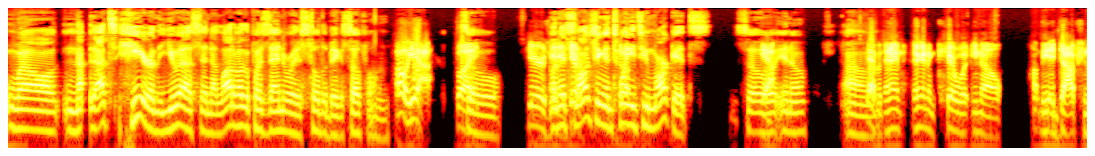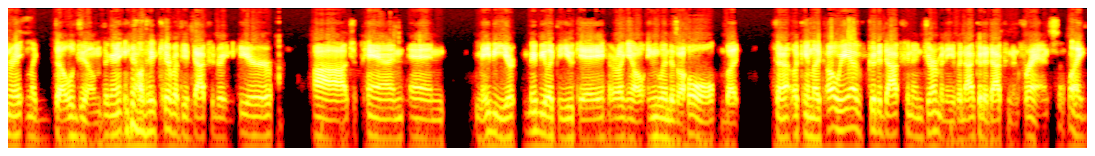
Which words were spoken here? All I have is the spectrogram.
Well, n that's here in the U.S. and a lot of other places. Android is still the biggest cell phone. Oh yeah, but so here's and it's here- launching in 22 markets. So Yeah. you know, um, Yeah, but they're not, they're going to care what you know the adoption rate in like Belgium. They're going to you know they care about the adoption rate here, uh, Japan, and maybe Europe, maybe like the UK or like you know England as a whole. But they're not looking like oh we have good adoption in Germany, but not good adoption in France. Like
